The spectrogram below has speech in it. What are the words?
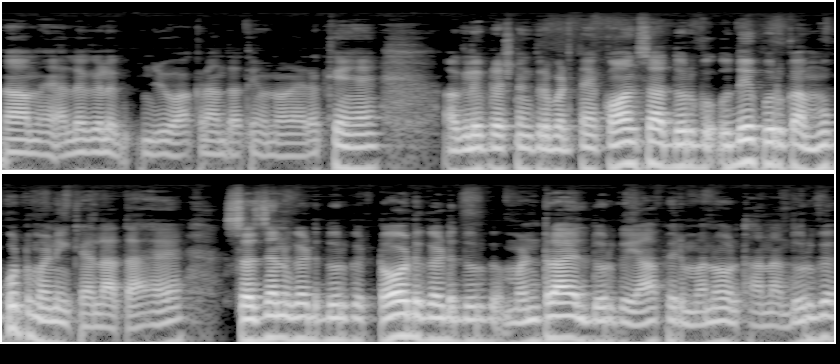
नाम हैं। अलग अलग जो आक्रांत आते हैं, उन्होंने रखे हैं। अगले प्रश्न की तरफ़ बढ़ते हैं। कौन सा दुर्ग उदयपुर का मुकुटमणि कहलाता है? सज्जनगढ़ दुर्ग, टोडगढ़ दुर्ग, मंडरायल दुर्ग या फिर मनोर थाना दुर्ग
